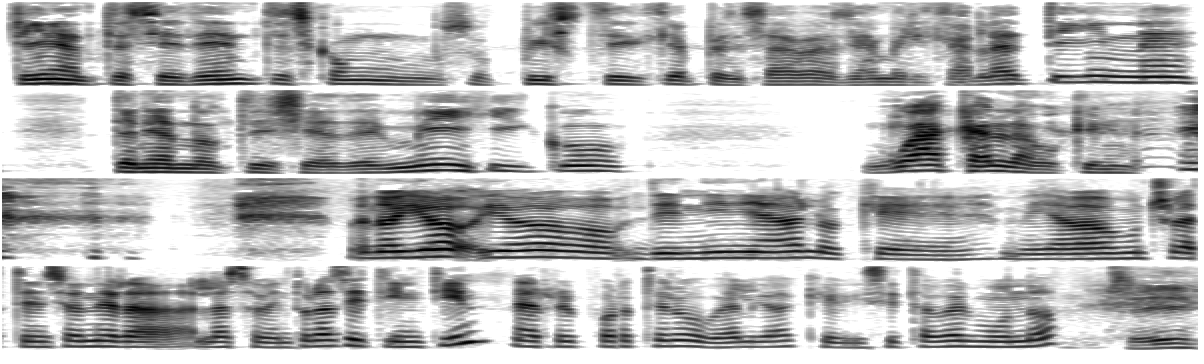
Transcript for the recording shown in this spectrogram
tiene antecedentes, ¿cómo supiste qué pensabas de América Latina? ¿Tenías noticia de México? ¿Guácala o qué? Bueno, yo, yo de niña lo que me llamaba mucho la atención era las aventuras de Tintín, el reportero belga que visitaba el mundo. Sí.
